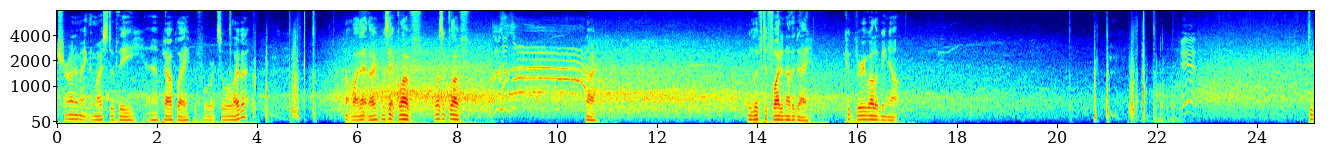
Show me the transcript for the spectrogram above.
Trying to make the most of the uh, power play before it's all over. Not like that though. Was that glove? Was it glove? No. We live to fight another day. Could very well have been out. Yeah. Did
